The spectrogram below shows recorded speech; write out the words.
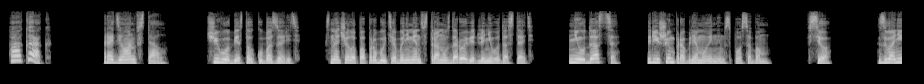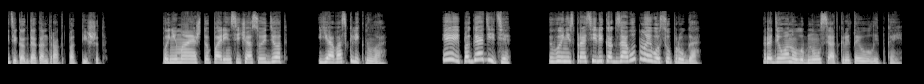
А как? Родион встал. «Чего без толку базарить? Сначала попробуйте абонемент в страну здоровья для него достать. Не удастся? Решим проблему иным способом. Все. Звоните, когда контракт подпишет». Понимая, что парень сейчас уйдет, я воскликнула. «Эй, погодите! Вы не спросили, как зовут моего супруга?» Родион улыбнулся открытой улыбкой.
